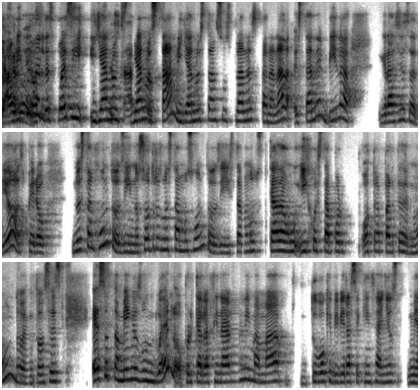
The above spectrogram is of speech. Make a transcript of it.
ahorita es el después y, y ya, no, ya no están y ya no están sus planes para nada. Están en vida, gracias a Dios, pero no están juntos y nosotros no estamos juntos y estamos, cada hijo está por otra parte del mundo. Entonces, eso también es un duelo, porque a la final mi mamá tuvo que vivir hace 15 años mi,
